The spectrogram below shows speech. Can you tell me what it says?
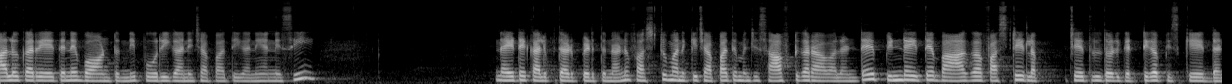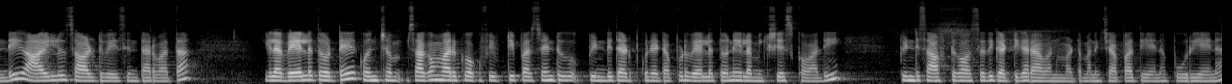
ఆలు కర్రీ అయితేనే బాగుంటుంది పూరి కానీ చపాతీ కానీ అనేసి నైటే కలిపి తడిపి పెడుతున్నాను ఫస్ట్ మనకి చపాతి మంచి సాఫ్ట్గా రావాలంటే పిండి అయితే బాగా ఫస్ట్ ఇట్లా చేతులతోటి గట్టిగా పిసికేయద్దండి. ఆయిల్ సాల్ట్ వేసిన తర్వాత ఇలా వేళ్ళతోటే కొంచెం సగం వరకు ఒక ఫిఫ్టీ పర్సెంట్ పిండి తడుపుకునేటప్పుడు వేళ్ళతోనే ఇలా మిక్స్ చేసుకోవాలి. పిండి సాఫ్ట్గా వస్తుంది గట్టిగా రావన్నమాట. మనకి చపాతీ అయినా పూరి అయినా.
